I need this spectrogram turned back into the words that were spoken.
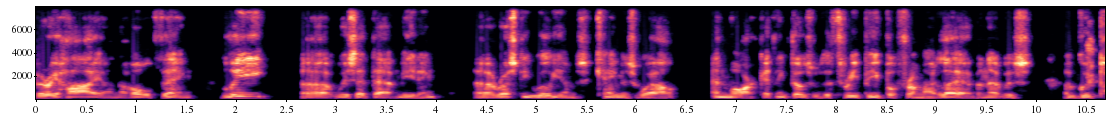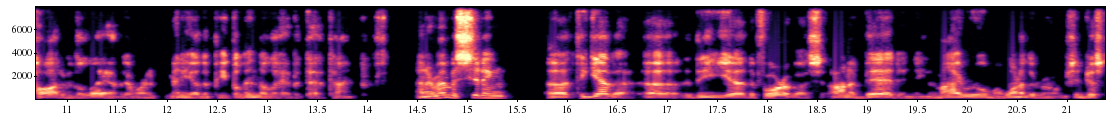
very high on the whole thing. Lee uh, was at that meeting. Uh, Rusty Williams came as well and Mark. I think those were the three people from my lab, and that was a good part of the lab. There weren't many other people in the lab at that time. And I remember sitting uh, together, uh, the uh, the four of us, on a bed in my room or one of the rooms, and just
